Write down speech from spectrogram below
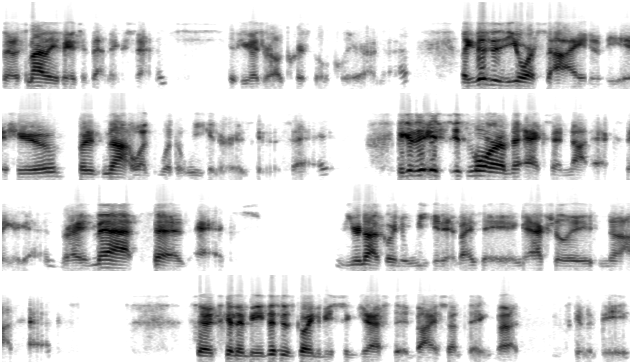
So smiley face if that makes sense, if you guys are all crystal clear on that. Like this is your side of the issue, but it's not what, what the weakener is going to say. Because it's, it's more of the X and not X thing again, right? Matt says X. You're not going to weaken it by saying actually not X. So it's going to be, this is going to be suggested by something, but it's going to be,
